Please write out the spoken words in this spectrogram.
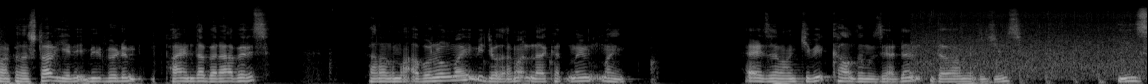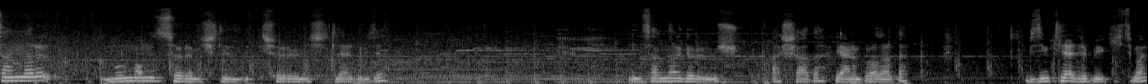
arkadaşlar. Yeni bir bölüm Pine'da beraberiz. Kanalıma abone olmayı, videolarıma like atmayı unutmayın. Her zaman gibi kaldığımız yerden devam edeceğiz. İnsanları bulmamızı söylemişti, söylemişlerdi bize. İnsanlar görülmüş aşağıda yani buralarda. Bizimkilerdir büyük ihtimal.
